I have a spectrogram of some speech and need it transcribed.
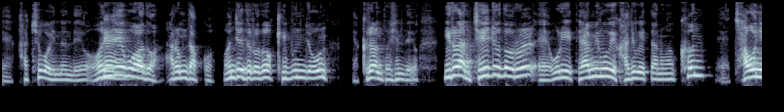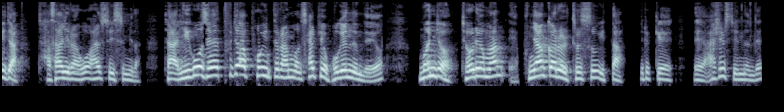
예, 갖추고 있는데요. 언제 네. 보아도 아름답고 언제 들어도 기분 좋은 예, 그런 도시인데요. 이러한 제주도를 예, 우리 대한민국이 가지고 있다는 건 큰 자원이자 자산이라고 할 수 있습니다. 자, 이곳의 투자 포인트를 한번 살펴보겠는데요. 먼저 저렴한 예, 분양가를 들 수 있다. 이렇게 예, 아실 수 있는데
